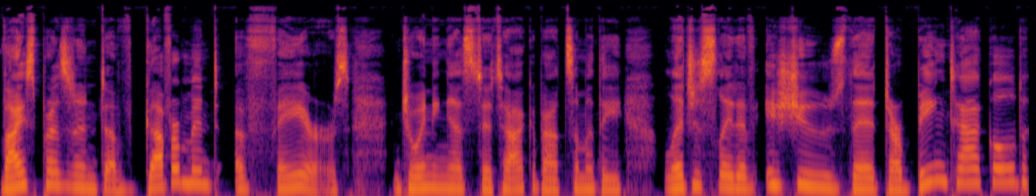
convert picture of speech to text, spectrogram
Vice President of Government Affairs, joining us to talk about some of the legislative issues that are being tackled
